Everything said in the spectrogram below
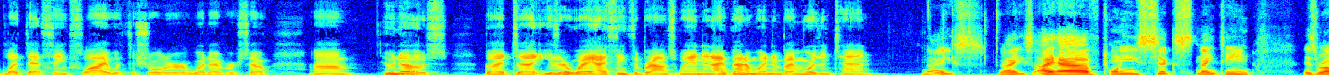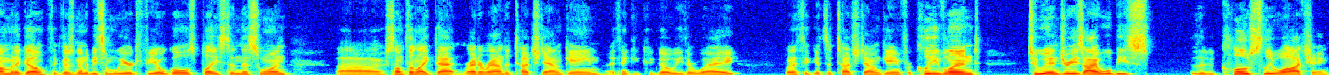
let that thing fly with the shoulder or whatever. So, um, who knows? But uh, either way, I think the Browns win, and I've got them winning by more than 10. Nice. Nice. I have 26 19 is where I'm going to go. I think there's going to be some weird field goals placed in this one, uh, something like that, right around a touchdown game. I think it could go either way, but I think it's a touchdown game for Cleveland. Two injuries I will be closely watching.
